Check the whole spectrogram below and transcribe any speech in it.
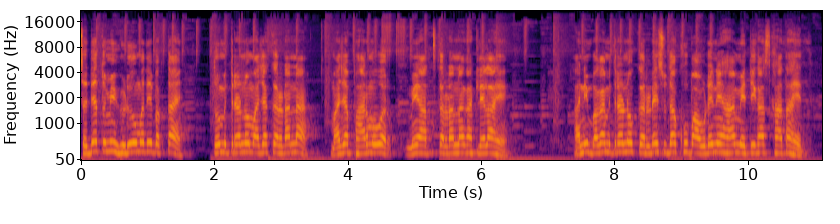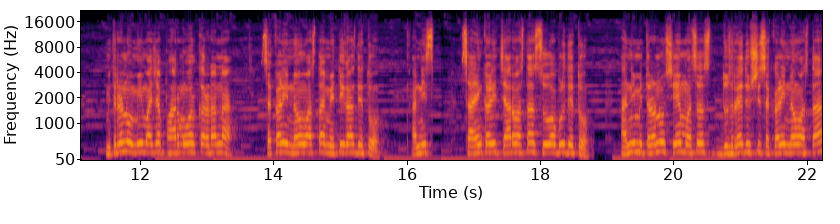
सध्या तुम्ही व्हिडिओमध्ये बघताय तो मित्रांनो माझ्या करडांना माझ्या फार्मवर मी आज करडांना घातलेला आहे. आणि बघा मित्रांनो करडेसुद्धा खूप आवडीने हा मेथीघास खात आहेत. मित्रांनो मी माझ्या फार्मवर करडांना सकाळी नऊ वाजता मेथीघास देतो आणि सायंकाळी चार वाजता सुवाबूळ देतो. आणि मित्रांनो सेम असंच दुसऱ्या दिवशी सकाळी नऊ वाजता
